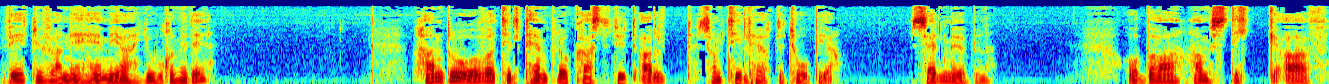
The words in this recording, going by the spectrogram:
Vet du hva Nehemia gjorde med det? Han dro over til tempelet og kastet ut alt som tilhørte Tobia, selv møblene, og ba ham stikke av.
